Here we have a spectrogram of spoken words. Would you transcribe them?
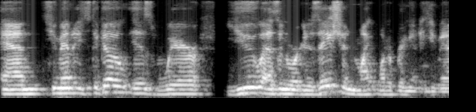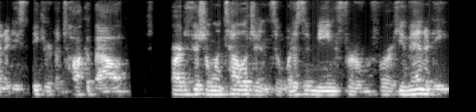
And Humanities to Go is where you as an organization might want to bring in a humanities speaker to talk about artificial intelligence and what does it mean for, for humanity.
